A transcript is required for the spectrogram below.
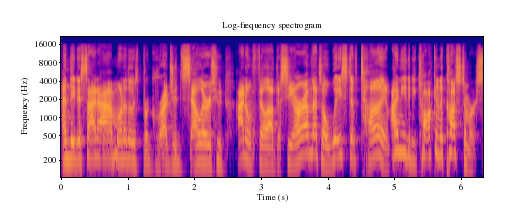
And they decide, ah, I'm one of those begrudged sellers who I don't fill out the CRM. That's a waste of time. I need to be talking to customers.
